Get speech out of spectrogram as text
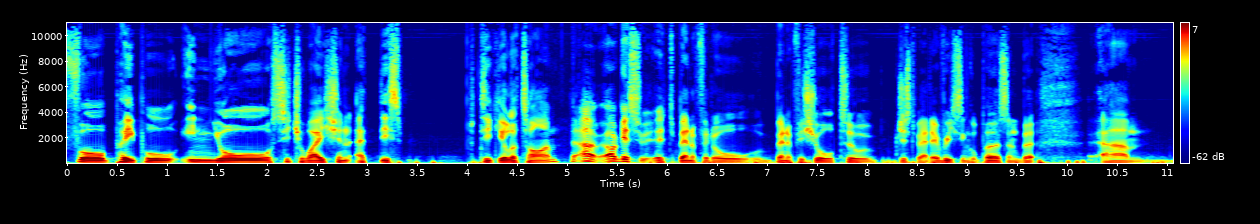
for people in your situation at this particular time. I, I guess it's beneficial beneficial to just about every single person, but um,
